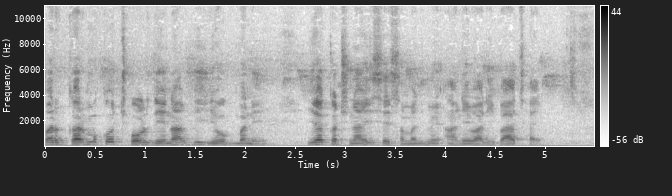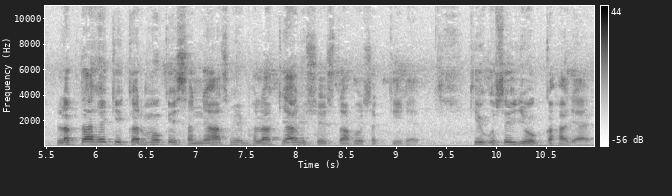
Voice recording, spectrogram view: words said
पर कर्म को छोड़ देना भी योग बने, यह कठिनाई से समझ में आने वाली बात है। लगता है कि कर्मों के संन्यास में भला क्या विशेषता हो सकती है। कि उसे योग कहा जाए।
